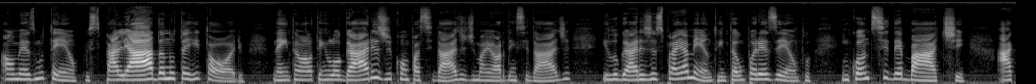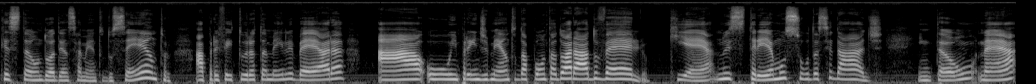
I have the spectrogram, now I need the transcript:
ao mesmo tempo, espalhada no território. Né? Então, ela tem lugares de compacidade, de maior densidade, e lugares de espraiamento. Então, por exemplo, enquanto se debate a questão do adensamento do centro, a prefeitura também libera há o empreendimento da Ponta do Arado Velho, que é no extremo sul da cidade. Então, né,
